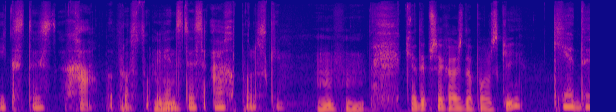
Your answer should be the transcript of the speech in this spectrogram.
X to jest H po prostu, Mhm. więc to jest Ach polskie. Mhm. Kiedy przyjechałeś do Polski? Kiedy?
